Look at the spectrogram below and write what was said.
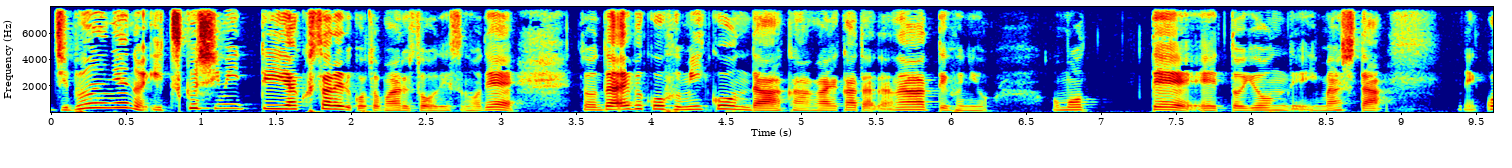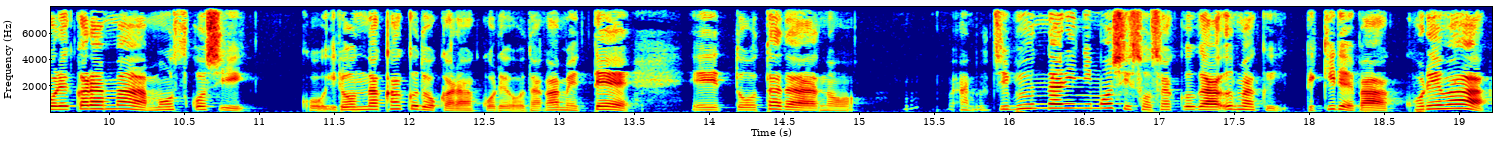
自分への慈しみって訳されることもあるそうですので、だいぶこう踏み込んだ考え方だなっていうふうに思って、えっと、読んでいました。これからまあもう少しこういろんな角度からこれを眺めて、えっと、ただあの、あの自分なりにもし咀嚼がうまくできれば、これは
